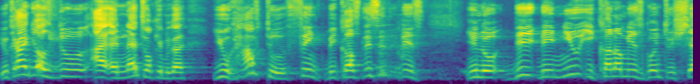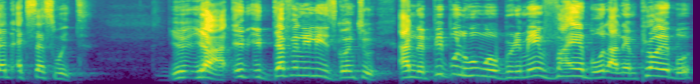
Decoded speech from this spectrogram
You can't just do uh, a networking because you have to think. Because listen to this, you know, the, the new economy is going to shed excess weight. You, yeah, it, it definitely is going to. And the people who will remain viable and employable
